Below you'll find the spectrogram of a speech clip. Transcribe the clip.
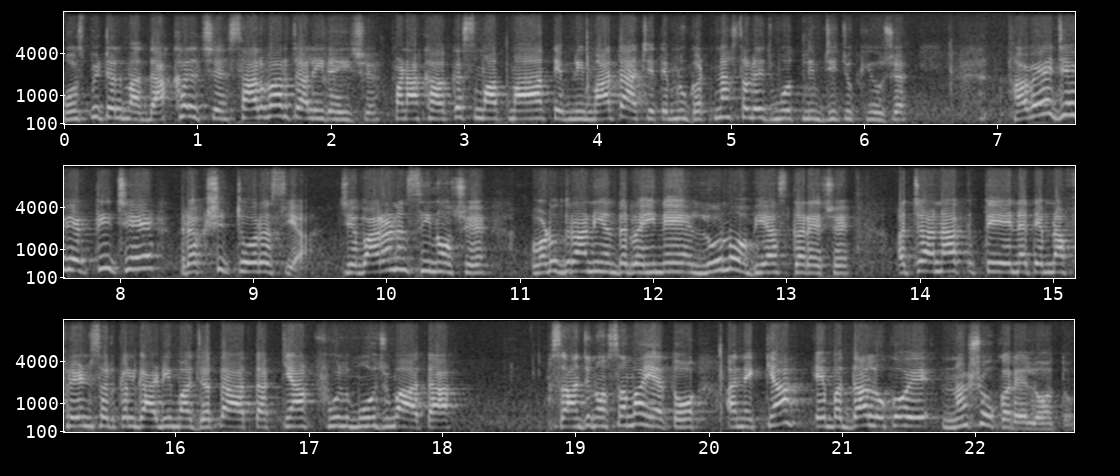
હોસ્પિટલમાં દાખલ છે, સારવાર ચાલી રહી છે. પણ આખા અકસ્માતમાં તેમની માતા છે, તેમનું ઘટના સ્થળે જ મોત નીપજી ચૂક્યું છે. હવે જે વ્યક્તિ છે, રક્ષિત ચોરસિયા, જે વારાણસીનો છે, વડોદરાની અંદર રહીને લોનો અભ્યાસ કરે છે અચાનક તે અને તેમના ફ્રેન્ડ સર્કલ ગાડીમાં જતા હતા. ક્યાંક ફૂલ મોજમાં હતા. સાંજનો સમય હતો અને ક્યાંક એ બધા લોકોએ નશો કરેલો હતો.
